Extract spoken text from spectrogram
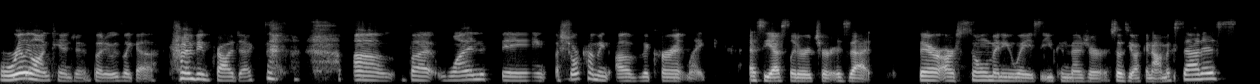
really long tangent but it was like a kind of big project um but one thing a shortcoming of the current like ses literature is that there are so many ways that you can measure socioeconomic status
